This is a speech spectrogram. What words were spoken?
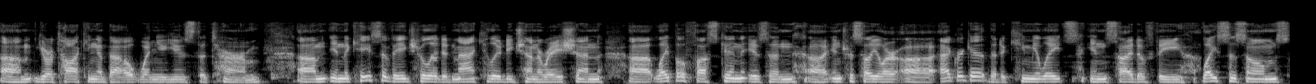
um, you're talking about when you use the term. Um, in the case of age-related macular degeneration, uh, lipofuscin is an uh, intracellular uh, aggregate that accumulates inside of the lysosomes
